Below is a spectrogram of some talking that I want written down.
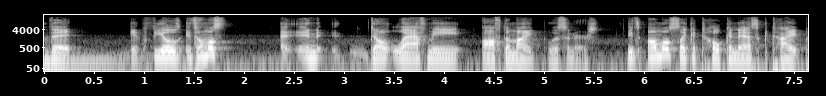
that it feels. It's almost, and don't laugh me off the mic, listeners. It's almost like a Tolkien-esque type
